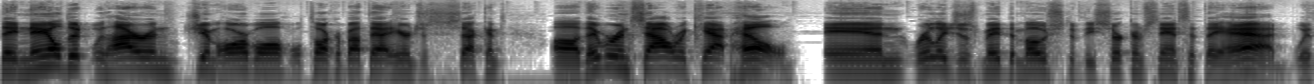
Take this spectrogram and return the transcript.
they nailed it with hiring Jim Harbaugh. We'll talk about that here in just a second. Uh, they were in salary cap hell and really just made the most of the circumstance that they had with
